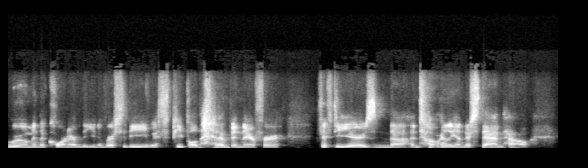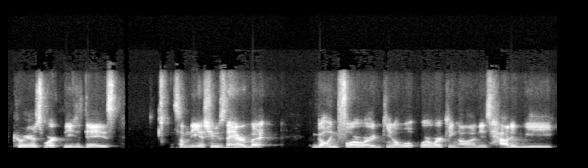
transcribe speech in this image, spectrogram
room in the corner of the university with people that have been there for 50 years and uh, don't really understand how careers work these days some of the issues there. But going forward, you know, what we're working on is how do we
